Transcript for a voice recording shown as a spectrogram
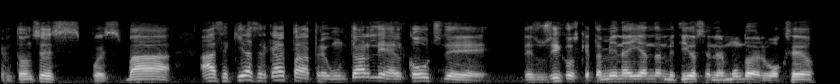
Entonces, pues va, ah, se quiere acercar para preguntarle al coach de, sus hijos que también ahí andan metidos en el mundo del boxeo.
